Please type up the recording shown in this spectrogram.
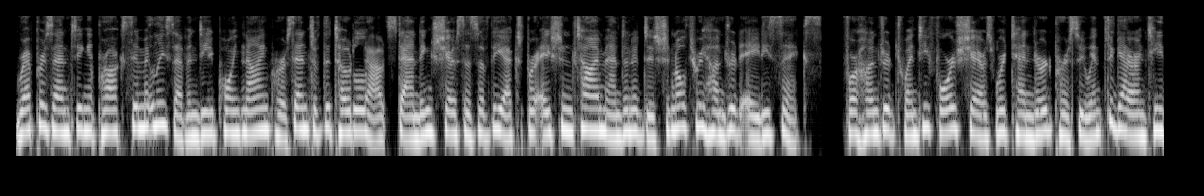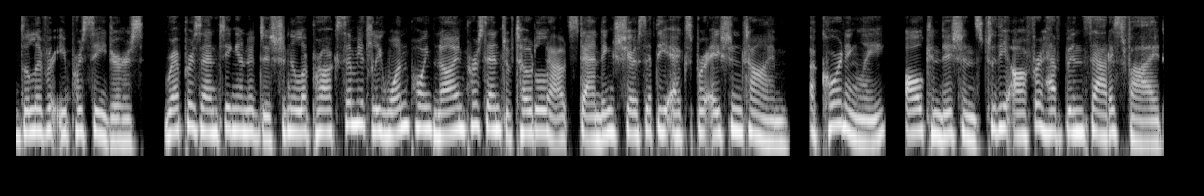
representing approximately 70.9% of the total outstanding shares as of the expiration time and an additional 386. 424 shares were tendered pursuant to guaranteed delivery procedures, representing an additional approximately 1.9% of total outstanding shares at the expiration time. Accordingly, all conditions to the offer have been satisfied.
